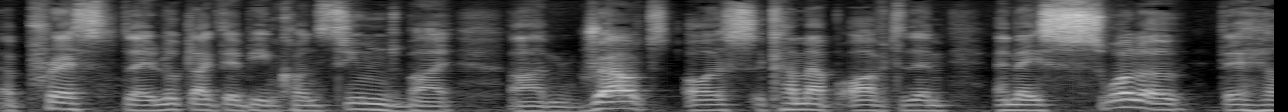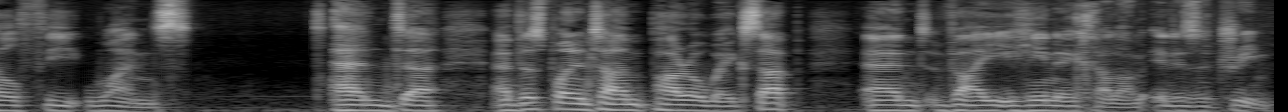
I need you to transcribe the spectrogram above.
oppressed. They look like they're being consumed by um, drought or come up after them, and they swallow the healthy ones. And uh, at this point in time, Paro wakes up and Vayihine. It is a dream.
